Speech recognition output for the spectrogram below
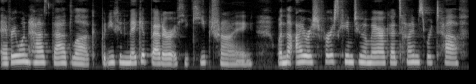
everyone has bad luck, but you can make it better if you keep trying. When the Irish first came to America, times were tough,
